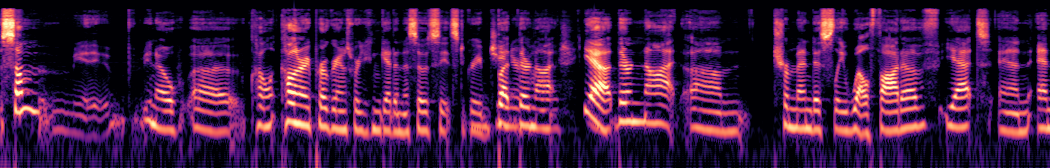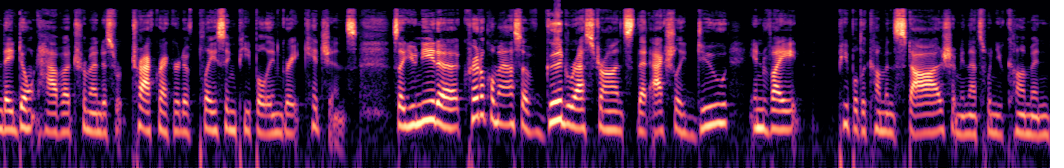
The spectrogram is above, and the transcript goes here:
some, you know, uh, culinary programs where you can get an associate's degree, Junior but they're college. not. Yeah, they're not. Um, tremendously well thought of yet and and they don't have a tremendous track record of placing people in great kitchens so you need a critical mass of good restaurants that actually do invite people to come and stage i mean that's when you come and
